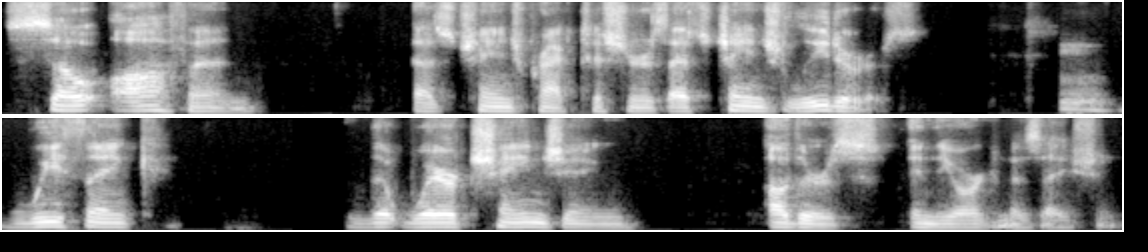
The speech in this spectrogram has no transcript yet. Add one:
So often, as change practitioners, as change leaders, mm. we think that we're changing others in the organization.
